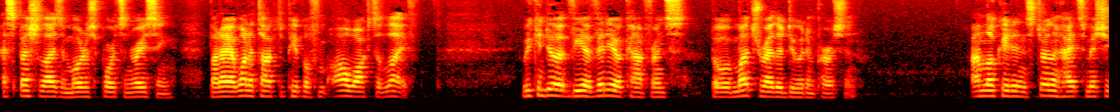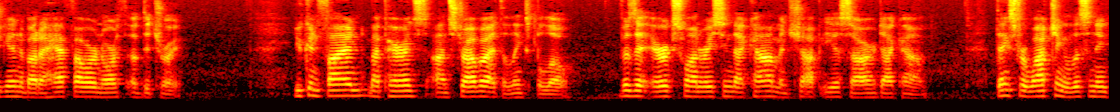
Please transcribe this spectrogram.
I specialize in motorsports and racing, but I want to talk to people from all walks of life. We can do it via video conference, but would much rather do it in person. I'm located in Sterling Heights, Michigan, about a half hour north of Detroit. You can find my parents on Strava at the links below. Visit ericswahnracing.com and shopesr.com. Thanks for watching and listening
